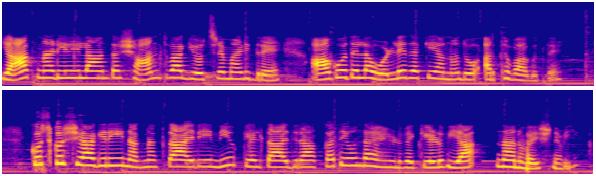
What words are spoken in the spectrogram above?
ಯಾಕೆ ನಡೀಲಿಲ್ಲ ಅಂತ ಶಾಂತವಾಗಿ ಯೋಚನೆ ಮಾಡಿದರೆ ಆಗೋದೆಲ್ಲ ಒಳ್ಳೆಯದಕ್ಕೆ ಅನ್ನೋದು ಅರ್ಥವಾಗುತ್ತೆ. ಖುಷಿ ಖುಷಿಯಾಗಿರಿ ನಗ್ನಗ್ತಾ ಇರಿ, ನೀವು ಕೇಳ್ತಾ ಇದ್ದೀರಾ ಕಥೆಯೊಂದ ಹೇಳುವೆ ಕೇಳುವಿಯಾ? ನಾನು ವೈಷ್ಣವಿ.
